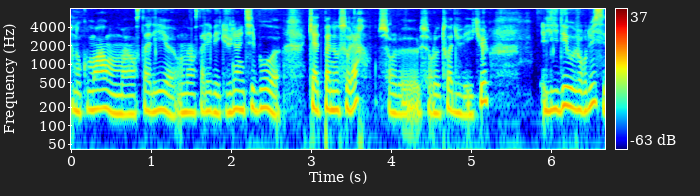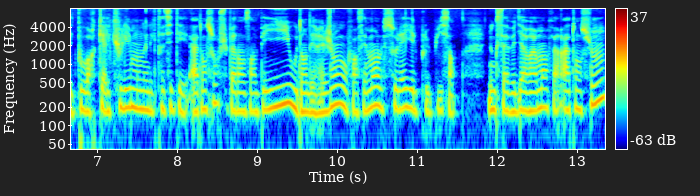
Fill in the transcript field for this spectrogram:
Donc moi, on m'a installé, on a installé avec Julien et Thibault quatre panneaux solaires sur le, sur le toit du véhicule. L'idée aujourd'hui, c'est de pouvoir calculer mon électricité. Attention, je ne suis pas dans un pays ou dans des régions où forcément le soleil est le plus puissant. Donc ça veut dire vraiment faire attention,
